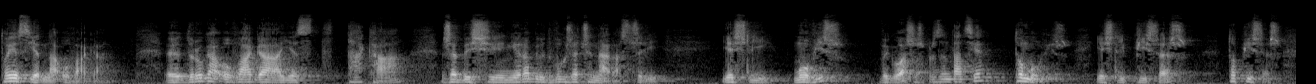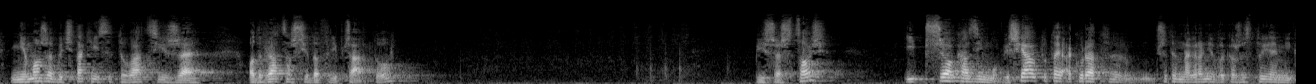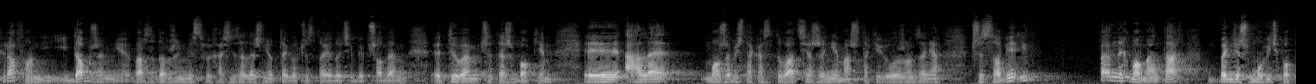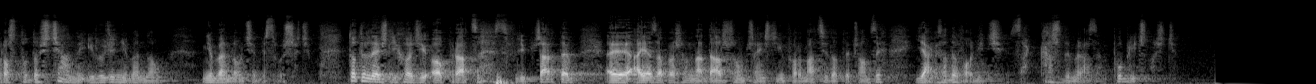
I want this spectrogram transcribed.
To jest jedna uwaga. Y, Druga uwaga jest taka, żebyś nie robił dwóch rzeczy naraz, czyli jeśli mówisz, wygłaszasz prezentację, to mówisz. Jeśli piszesz, to piszesz. Nie może być takiej sytuacji, że odwracasz się do flipchartu, piszesz coś i przy okazji mówisz. Ja tutaj akurat y, przy tym nagraniu wykorzystuję mikrofon i, dobrze mnie, bardzo dobrze mnie słychać, niezależnie od tego, czy stoję do Ciebie przodem, y, tyłem, czy też bokiem, Y, ale może być taka sytuacja, że nie masz takiego urządzenia przy sobie i w pewnych momentach będziesz mówić po prostu do ściany i ludzie nie będą, nie będą Ciebie słyszeć. To tyle, jeśli chodzi o pracę z flipchartem, a ja zapraszam na dalszą część informacji dotyczących, jak zadowolić za każdym razem publiczność.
